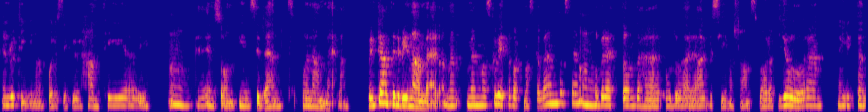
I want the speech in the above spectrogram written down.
en rutin och en policy. Hur hanterar vi mm. en sån incident och en anmälan? Det är inte alltid det blir en anmälan, men, men man ska veta vart man ska vända sig mm. och berätta om det här och då är det arbetsgivarens ansvar att göra en, en liten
